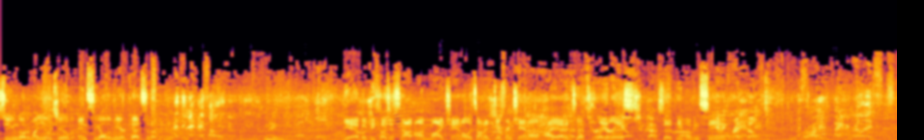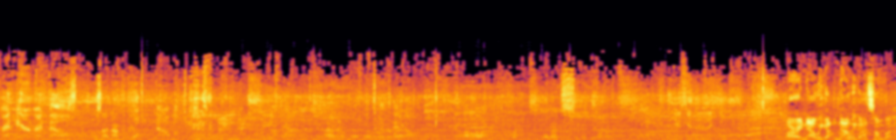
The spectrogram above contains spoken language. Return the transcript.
So you can go to my YouTube and see all the meerkats that I've been doing. I think I, I followed you. Yeah, but because it's not on my channel, it's on a different channel. I add it to a That's her area. playlist got, so that people can uh, see. getting red belt in karate. I didn't realize this red hair, red belt. Was that not the deal? No. I don't know if that, that's good or bad. Oh, well, that's a good deal. Then. All right, now we got now we got somebody.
